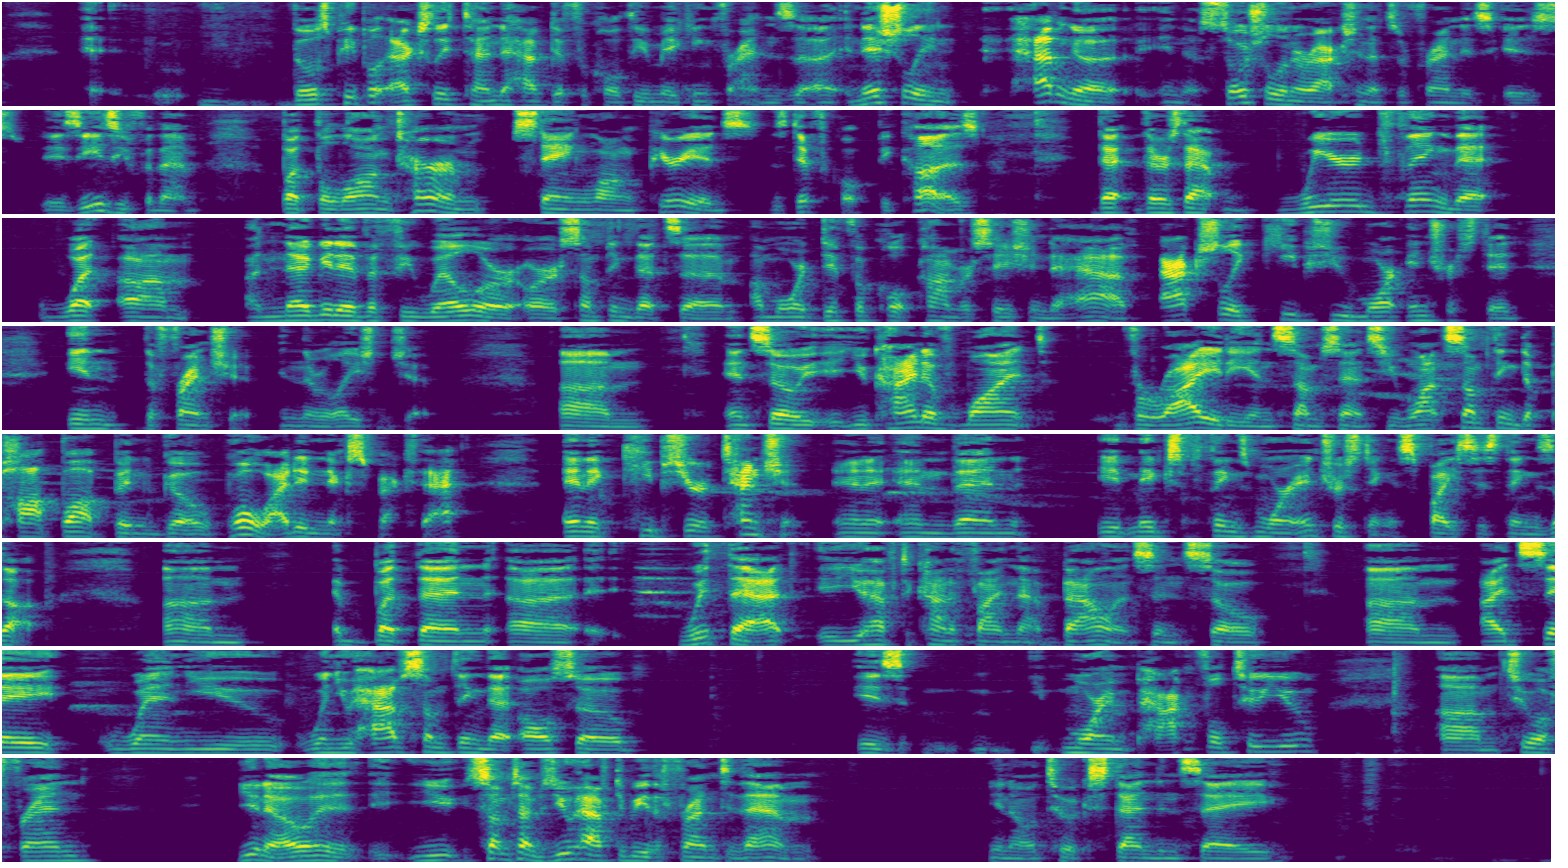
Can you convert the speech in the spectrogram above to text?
those people actually tend to have difficulty making friends. Uh, initially, having a social interaction that's a friend is is is easy for them, but the long term staying long periods is difficult because that there's that weird thing that what um, a negative if you will or, or something that's a, a more difficult conversation to have actually keeps you more interested in the friendship in the relationship um, and so you kind of want variety in some sense you want something to pop up and go whoa i didn't expect that and it keeps your attention and it, and then it makes things more interesting. It spices things up. Um, but then uh, with that, you have to kind of find that balance. And so um, I'd say when you when you have something that also is more impactful to you, um, to a friend, you know, you sometimes you have to be the friend to them, you know, to extend and say,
